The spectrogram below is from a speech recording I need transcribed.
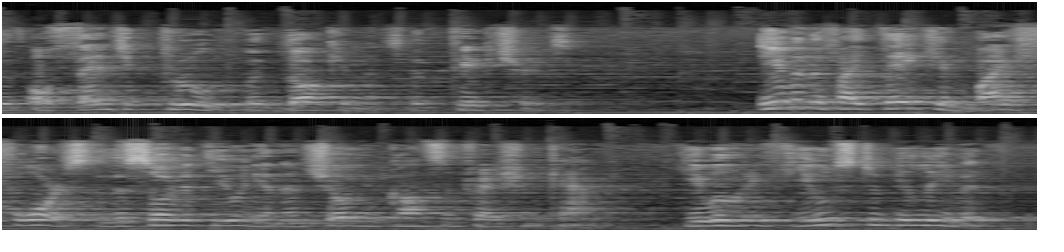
with authentic proof, with documents, with pictures, even if I take him by force to the Soviet Union and show him concentration camp, he will refuse to believe it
